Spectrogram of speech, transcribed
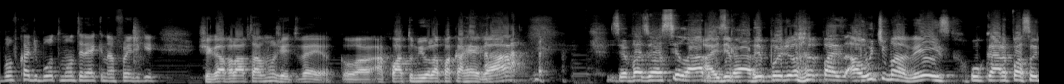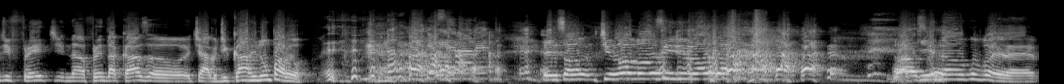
vamos ficar de boa, tomar um aqui na frente aqui. Chegava lá, tava no jeito, velho. A, a 4 mil lá pra carregar. Você fazer uma cilada Aí de- depois, de- rapaz, a última vez o cara passou de frente, na frente da casa, Thiago, de carro e não parou. Né? Ele só tirou a mão assim de. Nossa. Aqui não, companheiro. É,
